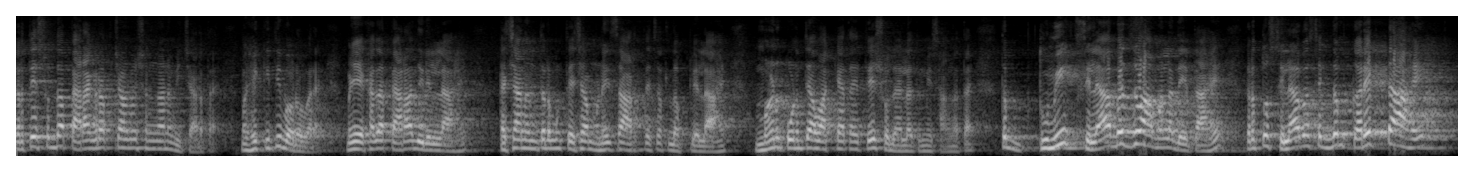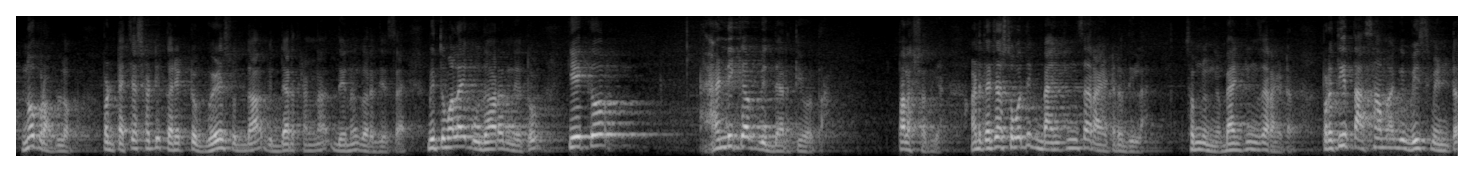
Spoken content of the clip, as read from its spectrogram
तर ते सुद्धा पॅराग्राफच्या अनुषंगानं विचारताय. मग हे किती बरोबर आहे? म्हणजे एखादा पॅरा दिलेला आहे त्याच्यानंतर मग त्याच्या म्हणीचा अर्थ त्याच्यात लपलेला आहे. म्हण कोणत्या वाक्यात आहे ते शोधायला तुम्ही सांगत आहे. तर तुम्ही सिलॅबस जो आम्हाला देत आहे तर तो सिलॅबस एकदम करेक्ट आहे. नो प्रॉब्लेम पण त्याच्यासाठी करेक्ट वेळ सुद्धा विद्यार्थ्यांना देणं गरजेचं आहे. मी तुम्हाला एक उदाहरण देतो की एक हँडिकॅप विद्यार्थी होता. त्या लक्षात घ्या. आणि त्याच्यासोबत एक बँकिंगचा रायटर दिला. समजून घ्या बँकिंगचा रायटर प्रति तासामागे वीस मिनटं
